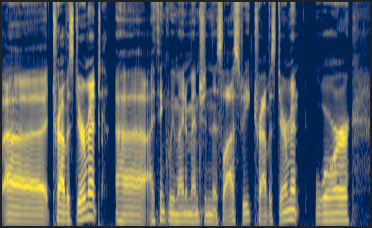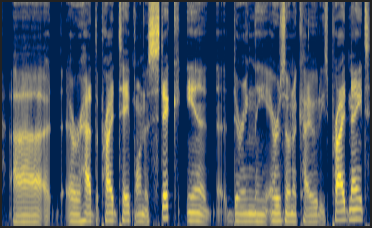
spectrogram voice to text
Uh, Travis Dermott. Uh, I think we might have mentioned this last week. Travis Dermott wore uh, or had the Pride tape on his stick in during the Arizona Coyotes Pride Night.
